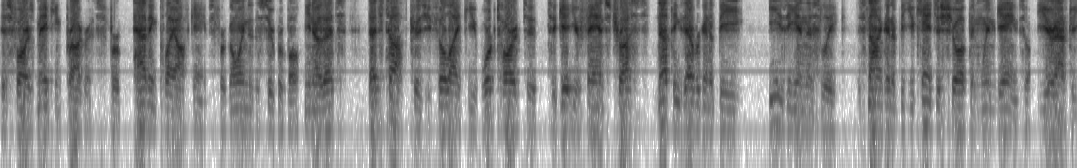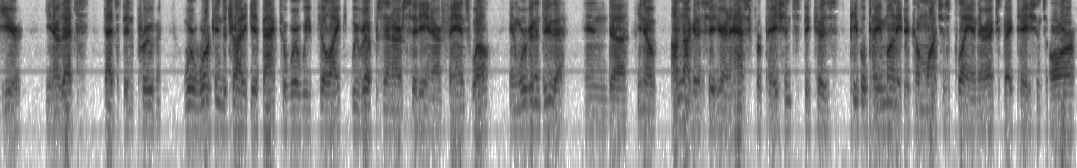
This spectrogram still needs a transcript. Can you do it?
as far as making progress, for having playoff games, for going to the Super Bowl. You know, that's that's tough because you feel like you've worked hard to to get your fans' trust. Nothing's ever going to be easy in this league. It's not going to be. You can't just show up and win games year after year. You know, that's that's been proven. We're working to try to get back to where we feel like we represent our city and our fans well, and we're going to do that. And uh, you know, not going to sit here and ask for patience because people pay money to come watch us play, and their expectations are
